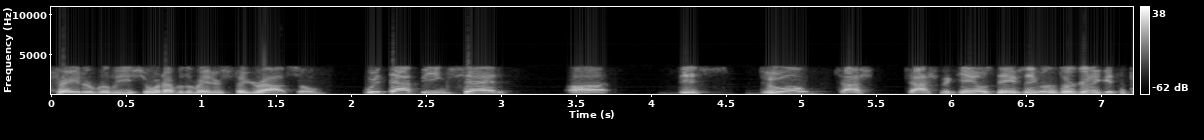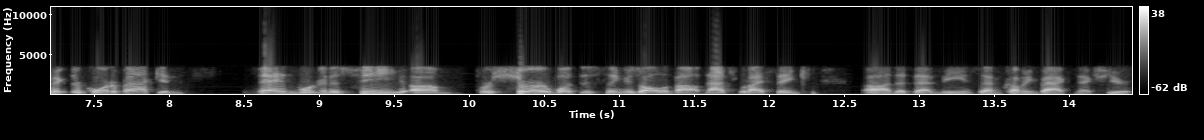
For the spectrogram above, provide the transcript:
trade or release or whatever the Raiders figure out. So, with that being said, uh, this duo, Josh Josh McDaniels, Dave Ziegler, they're going to get to pick their quarterback, and then we're going to see um, for sure what this thing is all about. That's what I think uh, that that means them coming back next year.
